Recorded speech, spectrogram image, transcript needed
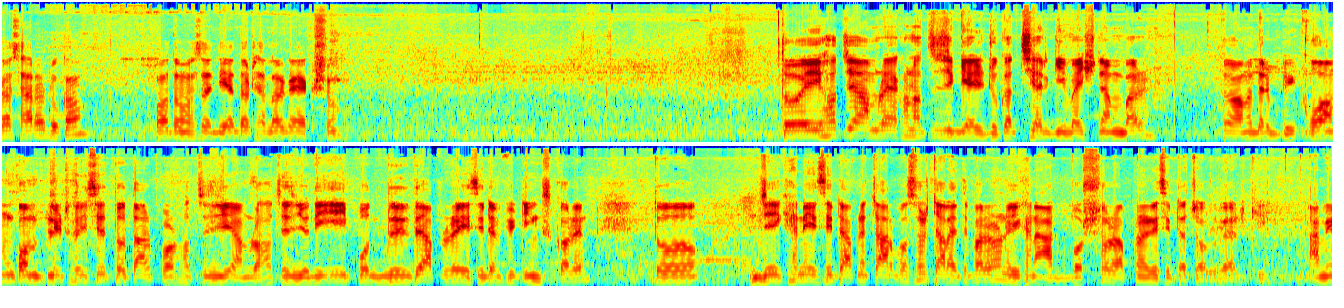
যাও সারও ঢুকাও। প্রথম অবস্থায় দিয়ে দাও, ঠেলার গায়ে একশো। তো এই হচ্ছে আমরা এখন হচ্ছে যে গ্যাস ঢুকাচ্ছি আর কি, বাইশ নাম্বার। তো আমাদের কম কমপ্লিট হয়েছে, তো তারপর হচ্ছে যে আমরা হচ্ছে যদি এই পদ্ধতিতে আপনারা এসিটা ফিটিংস করেন, তো যেখানে এসিটা আপনি চার বছর চালাতে পারবেন, ওইখানে আট বছর আপনার এসিটা চলবে আর কি। আমি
